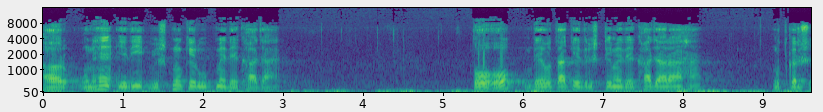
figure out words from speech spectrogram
और उन्हें यदि विष्णु के रूप में देखा जाए तो देवता के दृष्टि में देखा जा रहा है, उत्कर्ष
